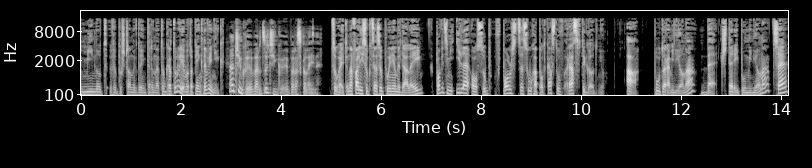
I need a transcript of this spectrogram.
minut wypuszczonych do internetu. Gratuluję, bo to piękny wynik. A dziękuję bardzo, dziękuję po raz kolejny. Słuchaj, to na fali sukcesu płyniemy dalej. Powiedz mi, ile osób w Polsce słucha podcastów raz w tygodniu? A. 1,5 miliona, B. 4,5 miliona, C.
